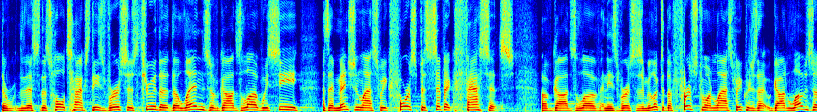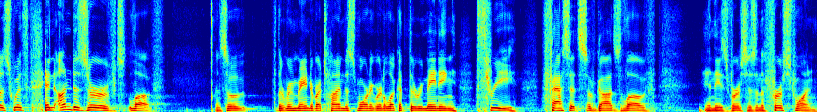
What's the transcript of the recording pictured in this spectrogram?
the, this, this whole text, these verses, through the, the lens of God's love, we see, as I mentioned last week, four specific facets of God's love in these verses. And we looked at the first one last week, which is that God loves us with an undeserved love. And so, for the remainder of our time this morning, we're going to look at the remaining three facets of God's love in these verses. And the first one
